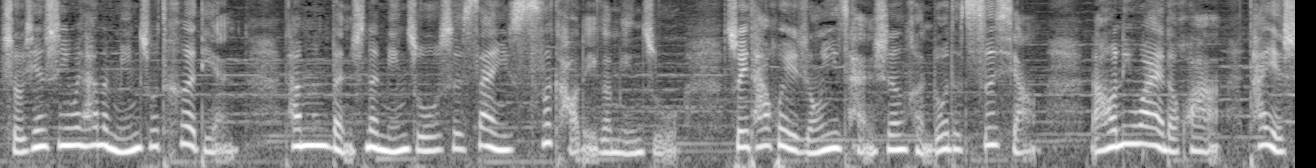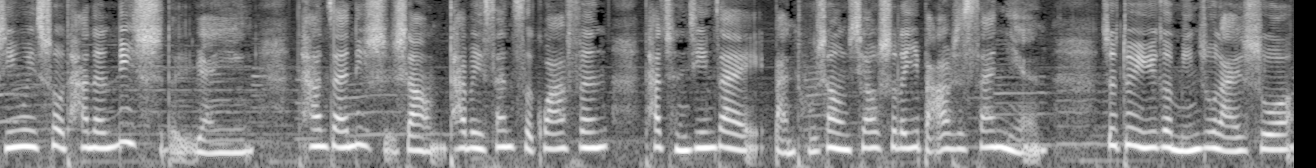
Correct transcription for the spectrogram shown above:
首先是因为他的民族特点，他们本身的民族是善于思考的一个民族，所以他会容易产生很多的思想。然后另外的话，他也是因为受他的历史的原因，他在历史上他被三次瓜分，他曾经在版图上消失了一百二十三年。这对于一个民族来说，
